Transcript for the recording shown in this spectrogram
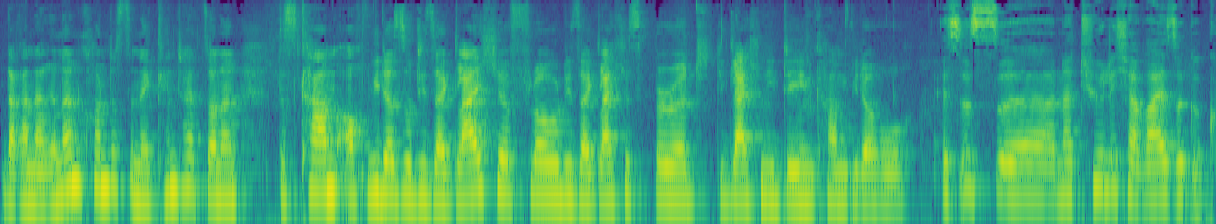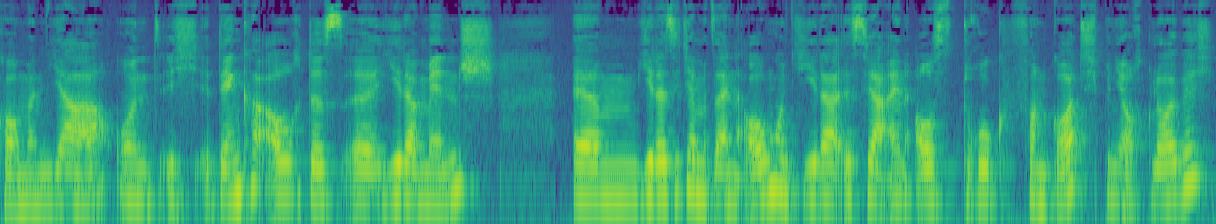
daran erinnern konntest in der Kindheit, sondern das kam auch wieder so dieser gleiche Flow, dieser gleiche Spirit, die gleichen Ideen kamen wieder hoch. Es ist äh, natürlicherweise gekommen, ja. Und ich denke auch, dass äh, jeder Mensch, ähm, jeder sieht ja mit seinen Augen und jeder ist ja ein Ausdruck von Gott. Ich bin ja auch gläubig.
